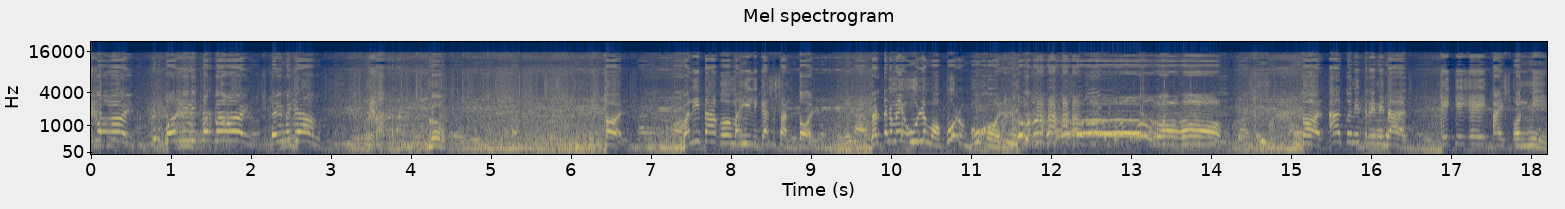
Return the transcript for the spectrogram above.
Kokoy! One minute for Kokoy! Tahimik lang! Go! Tol, balita ko mahilig ka sa santol. Pero tanong mo yung ulo mo, puro bukol. Tol, Anthony Trinidad, aka Eyes on Me.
